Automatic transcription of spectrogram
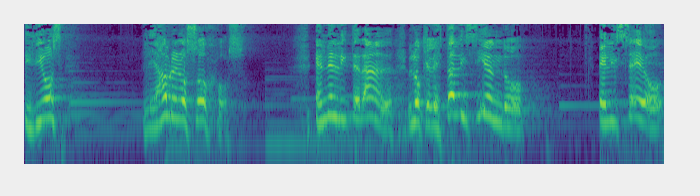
Y Dios le abre los ojos. En el literal, lo que le está diciendo Eliseo,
